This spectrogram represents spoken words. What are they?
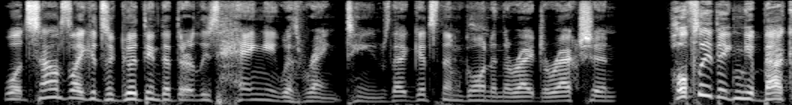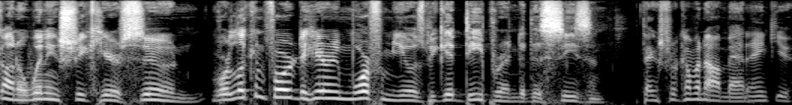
Well, it sounds like it's a good thing that they're at least hanging with ranked teams. That gets them going in the right direction. Hopefully, they can get back on a winning streak here soon. We're looking forward to hearing more from you as we get deeper into this season. Thanks for coming on, man. Thank you.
